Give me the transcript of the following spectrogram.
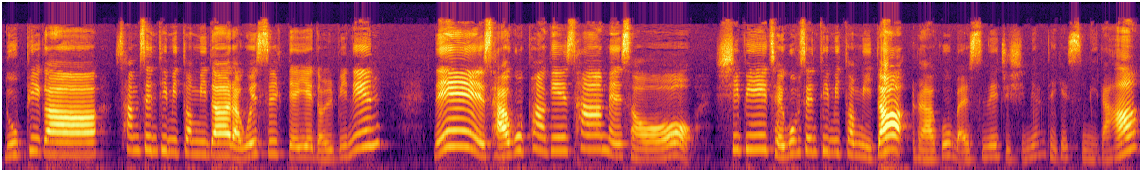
높이가 3cm입니다. 라고 했을 때의 넓이는 네, 4 곱하기 3에서 12제곱센티미터입니다. 라고 말씀해 주시면 되겠습니다.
